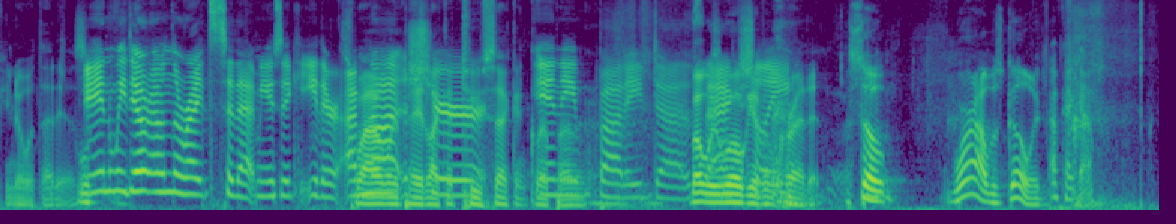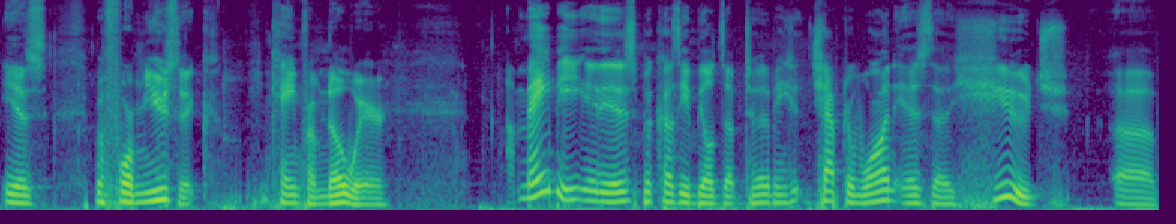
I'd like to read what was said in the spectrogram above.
if you know what that is. and we don't own the rights to that music either. That's I'm why I not only paid sure like a two second clip of it. anybody does. But we will give actually. them credit. So, where I was going Okay, go. is before music came from nowhere. Maybe it is because he builds up to it. I mean, chapter one is the huge um,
